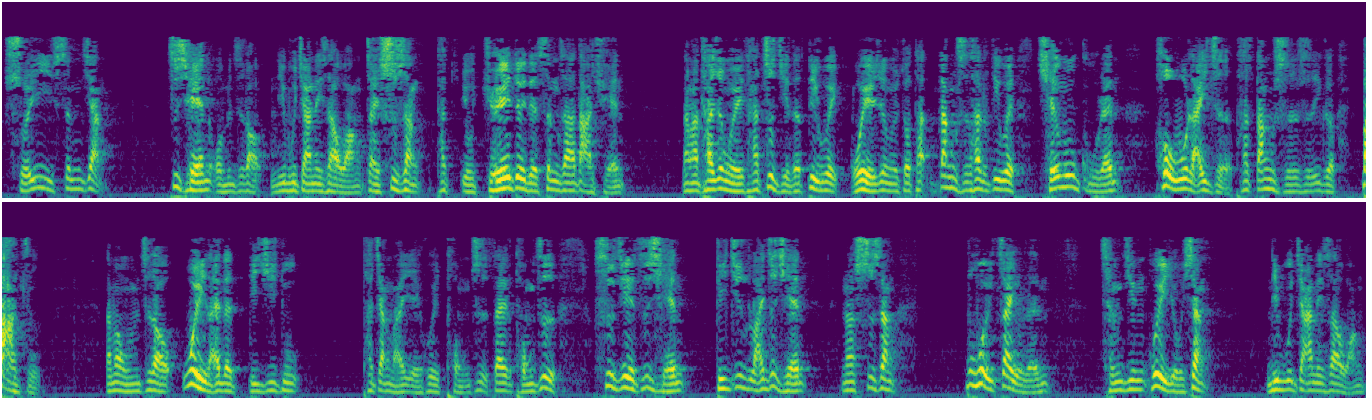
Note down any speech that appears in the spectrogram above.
随意升降。之前我们知道尼布加尼沙王在世上他有绝对的生杀大权，那么他认为他自己的地位，我也认为说他当时他的地位前无古人后无来者，他当时是一个霸主。那么我们知道未来的敌基督，他将来也会统治，在统治世界之前，敌基督来之前，那世上不会再有人曾经会有像尼布加内沙王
